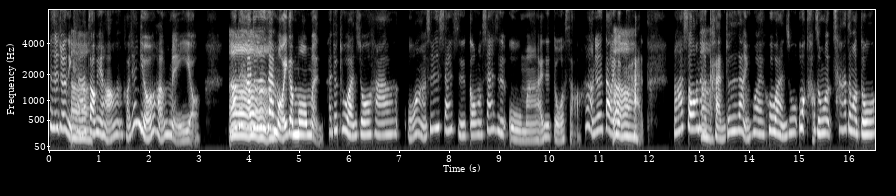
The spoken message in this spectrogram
但是就是你看他照片，好像好像有，好像没有。然后他就是在某一个 moment，他就突然说他，我忘了是不是三十公三十五吗，还是多少？他好像就是到一个坎，然后他收到那个坎，就是让你会忽然说，我靠，怎么差这么多？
